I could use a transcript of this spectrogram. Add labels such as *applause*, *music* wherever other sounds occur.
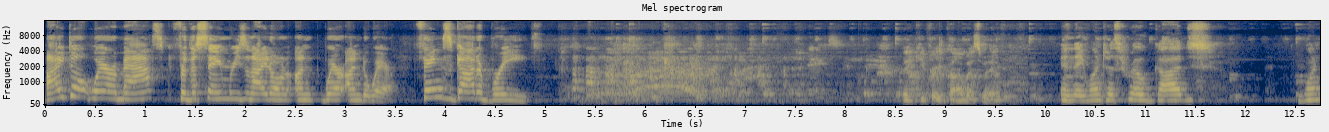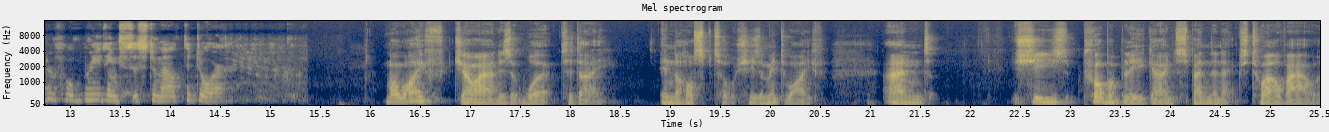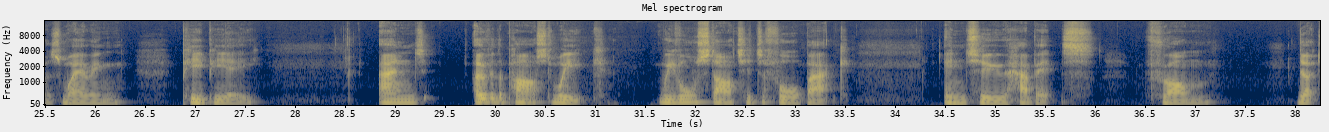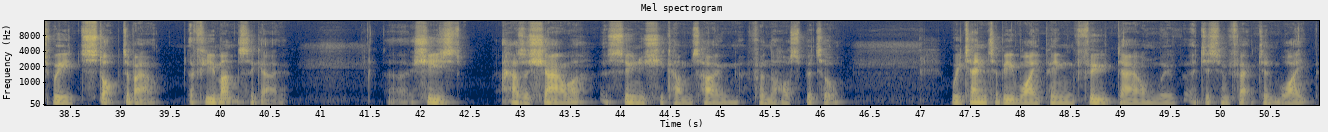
I don't wear a mask for the same reason I don't un- wear underwear. Things gotta breathe. Thank you for your comments, ma'am. And they want to throw God's wonderful breathing system out the door. My wife Joanne is at work today in the hospital. She's a midwife and she's probably going to spend the next 12 hours wearing PPE. And over the past week, we've all started to fall back into habits from that we stopped about a few months ago. Uh, she's has a shower as soon as she comes home from the hospital. We tend to be wiping food down with a disinfectant wipe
